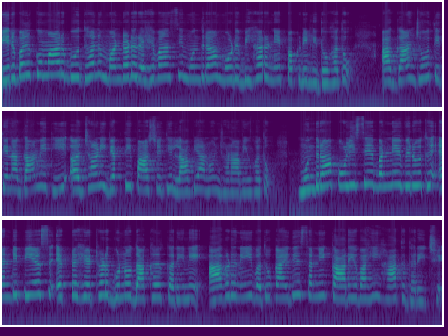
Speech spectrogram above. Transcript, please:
બિરબલ કુમાર બુધન મંડળ રહેવાસી મુન્દ્રા મૂળ બિહારને પકડી લીધો હતો. આ ગાંજો તે તેના ગામેથી અજાણી વ્યક્તિ પાસેથી લાવ્યાનું જણાવ્યું હતું. મુન્દ્રા પોલીસે બંને વિરુદ્ધ એનડીપીએસ એક્ટ હેઠળ ગુનો દાખલ કરીને આગળની વધુ કાયદેસરની કાર્યવાહી હાથ ધરી છે.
